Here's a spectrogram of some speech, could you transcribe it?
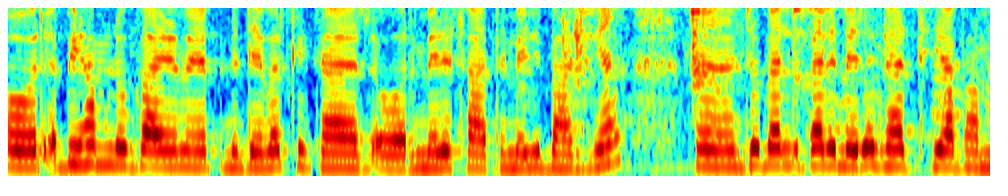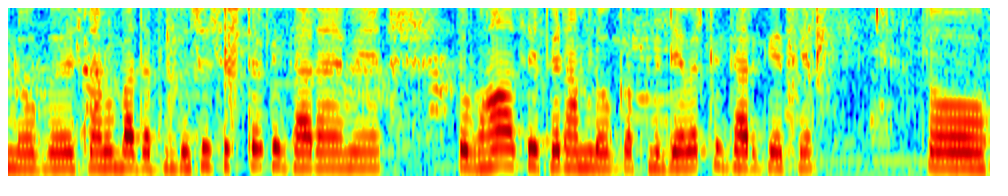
और अभी हम लोग आए हुए हैं अपने देवर के घर और मेरे साथ हैं मेरी भांजियाँ जो पहले पहले मेरे घर थी, अब हम लोग इस्लामाबाद अपनी दूसरी सिस्टर के घर आए हुए हैं। तो वहाँ से फिर हम लोग अपने देवर के घर गए थे। तो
